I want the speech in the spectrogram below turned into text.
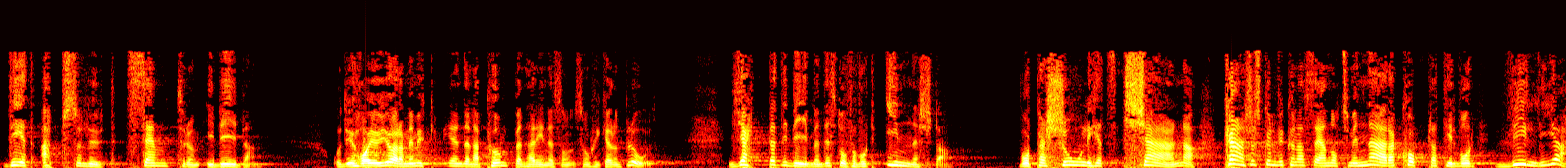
det är ett absolut centrum i Bibeln. Och det har ju att göra med mycket mer än den här pumpen här inne som, som skickar runt blod. Hjärtat i Bibeln, det står för vårt innersta, vår personlighets kärna. Kanske skulle vi kunna säga något som är nära kopplat till vår vilja.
